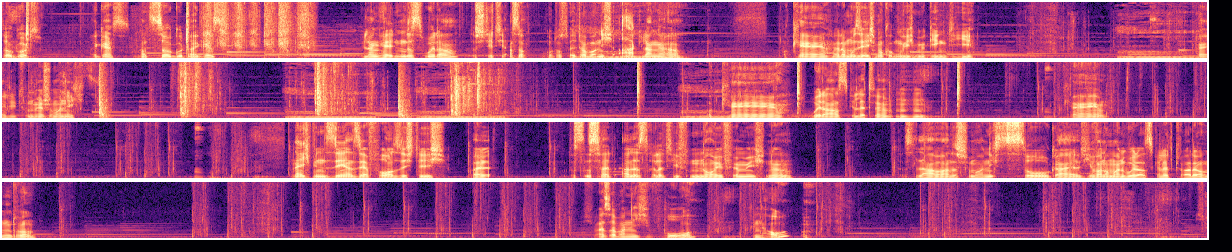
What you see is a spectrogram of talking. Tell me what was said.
so good, I guess. Not so good, I guess. Wie lange hält denn das Wither? Das steht hier. Achso. Oh, das hält aber nicht arg lange? Okay. Ja, da muss ich echt mal gucken, wie ich mir gegen die... Okay, die tun mir schon mal nichts. Okay. Wither-Skelette. Mhm. Okay. Na, ich bin sehr, sehr vorsichtig, weil das ist halt alles relativ neu für mich, ne? Das Lava, das ist schon mal nicht so geil. Hier war nochmal ein Wither-Skelett gerade irgendwo. Ich weiß aber nicht wo. Genau.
